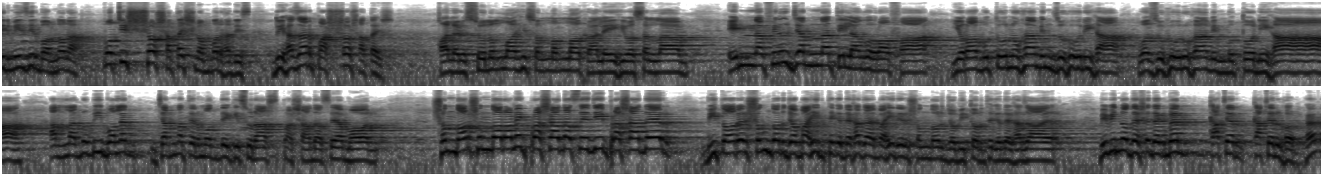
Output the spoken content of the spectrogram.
তিরমিজির বর্ণনা পঁচিশশো সাতাইশ নম্বর হাদিস দুই হাজার পাঁচশো সাতাইশ قال رسول الله صلى الله عليه وسلم إن في الجنة لغرفا يرى بطونها من ظهورها وظهورها من بطونها আল্লাহ নবী বলেন জান্নাতের মধ্যে কিছু রাজপ্রাসাদ আছে এমন সুন্দর সুন্দর অনেক প্রাসাদ আছে যে প্রাসাদের ভিতরের সৌন্দর্য বাহির থেকে দেখা যায় বাহিরের সৌন্দর্য ভিতর থেকে দেখা যায় বিভিন্ন দেশে দেখবেন কাচের কাচের ঘর হ্যাঁ?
